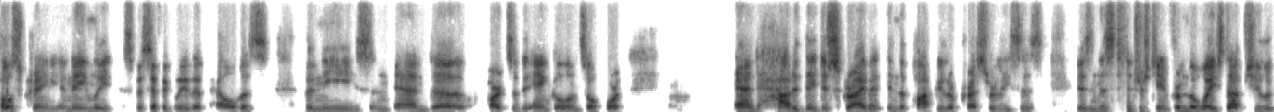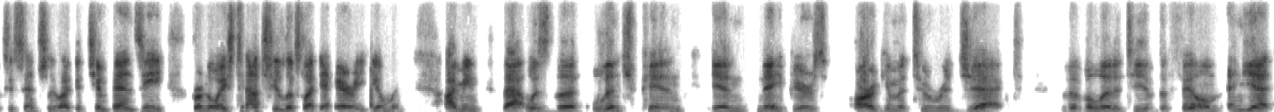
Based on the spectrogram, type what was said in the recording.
postcrania, namely specifically the pelvis, the knees, and, and uh, parts of the ankle, and so forth. And how did they describe it in the popular press releases? Isn't this interesting? From the waist up, she looks essentially like a chimpanzee. From the waist down, she looks like a hairy human. I mean, that was the linchpin in Napier's argument to reject the validity of the film. And yet,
